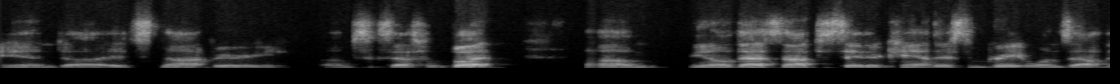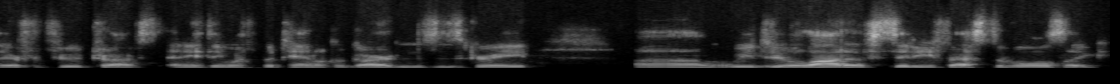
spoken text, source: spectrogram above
and uh, it's not very um, successful. But um, you know, that's not to say there can't. There's some great ones out there for food trucks. Anything with botanical gardens is great. Um, we do a lot of city festivals, like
